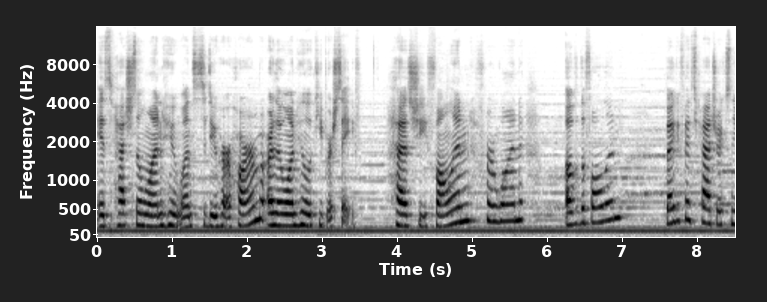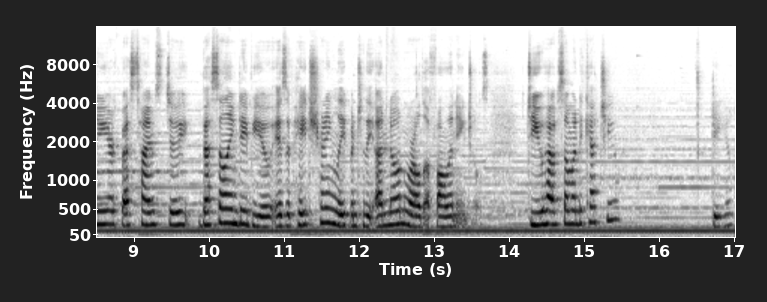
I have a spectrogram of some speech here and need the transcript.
is Patch the one who wants to do her harm or the one who will keep her safe? Has she fallen for one of the fallen? Becca Fitzpatrick's New York Best Times de- best-selling debut is a page-turning leap into the unknown world of fallen angels. Do you have someone to catch you? Do you?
